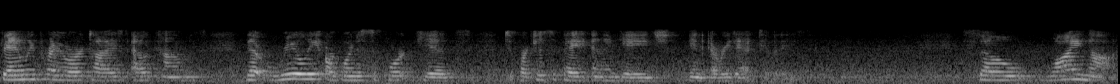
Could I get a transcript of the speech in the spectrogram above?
family prioritized outcomes that really are going to support kids to participate and engage in everyday activities. So why not?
